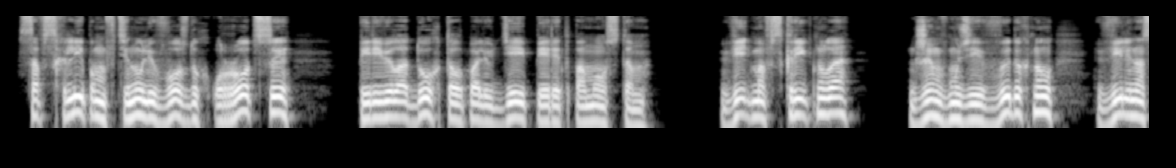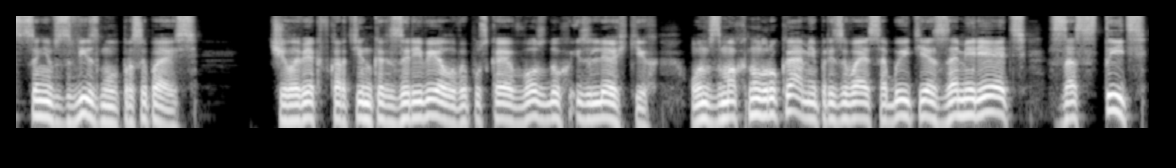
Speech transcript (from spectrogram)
Со всхлипом втянули в воздух уродцы. Перевела дух толпа людей перед помостом. Ведьма вскрикнула — Джим в музее выдохнул, Вилли на сцене взвизгнул, просыпаясь. Человек в картинках заревел, выпуская воздух из легких. Он взмахнул руками, призывая события замереть, застыть.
